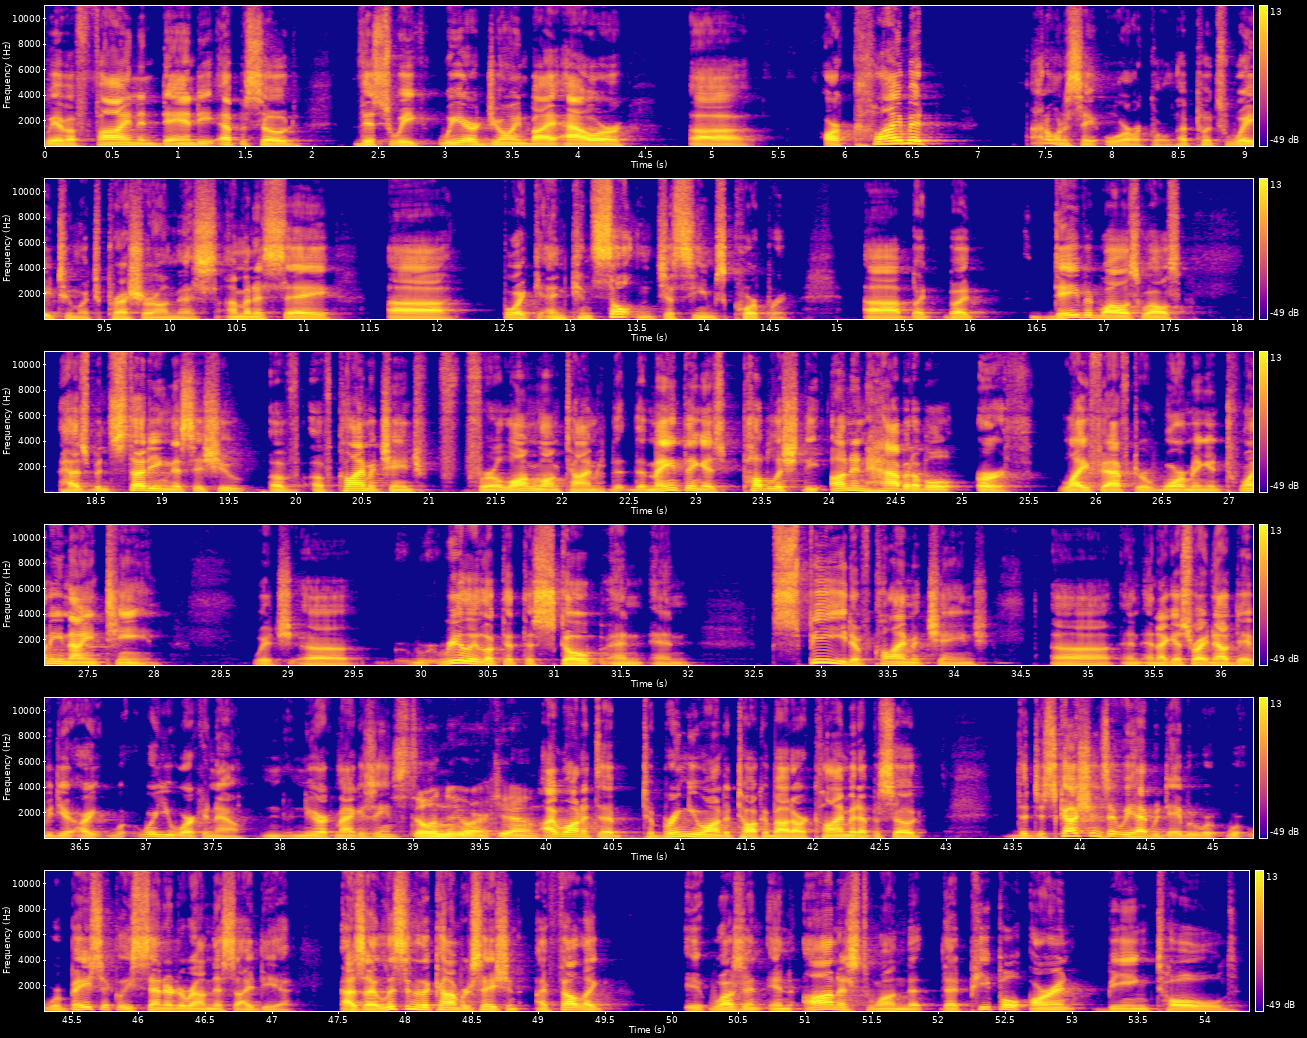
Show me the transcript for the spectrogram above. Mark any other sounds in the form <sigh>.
We have a fine and dandy episode this week. We are joined by our uh, our climate. I don't want to say oracle. That puts way too much pressure on this. I'm going to say, uh, boy, and consultant just seems corporate. Uh, but but David Wallace Wells has been studying this issue of, of climate change for a long, long time. The, the main thing is published The Uninhabitable Earth Life After Warming in 2019, which uh, really looked at the scope and, and speed of climate change. Uh, and, and I guess right now, David, you are, where are you working now? New York Magazine? Still in New York, yeah. I wanted to, to bring you on to talk about our climate episode. The discussions that we had with David were, were, were basically centered around this idea as I listened to the conversation, I felt like it wasn't an honest one that that people aren't being told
